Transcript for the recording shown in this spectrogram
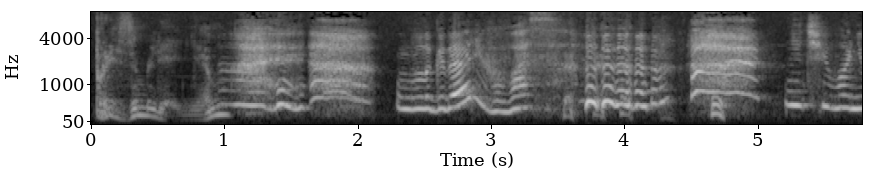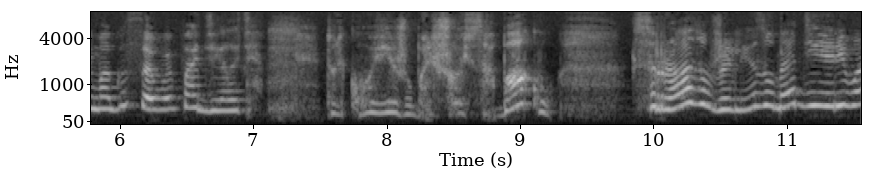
приземлением. Благодарю вас. Ничего не могу с собой поделать. Только увижу большую собаку, сразу же лезу на дерево.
